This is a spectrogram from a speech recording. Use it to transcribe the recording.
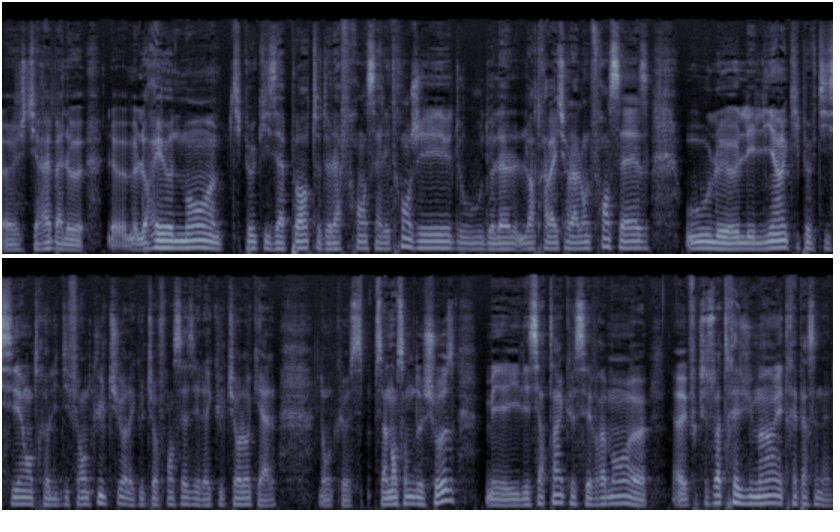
je dirais, bah, le, le, rayonnement un petit peu qu'ils apportent de la France à l'étranger, ou de leur travail sur la langue française, ou le- les liens qu'ils peuvent tisser entre les différentes cultures, la culture française et la culture locale. Donc c'est un ensemble de choses, mais il est certain que c'est vraiment, il faut que ce soit très humain et très personnel.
